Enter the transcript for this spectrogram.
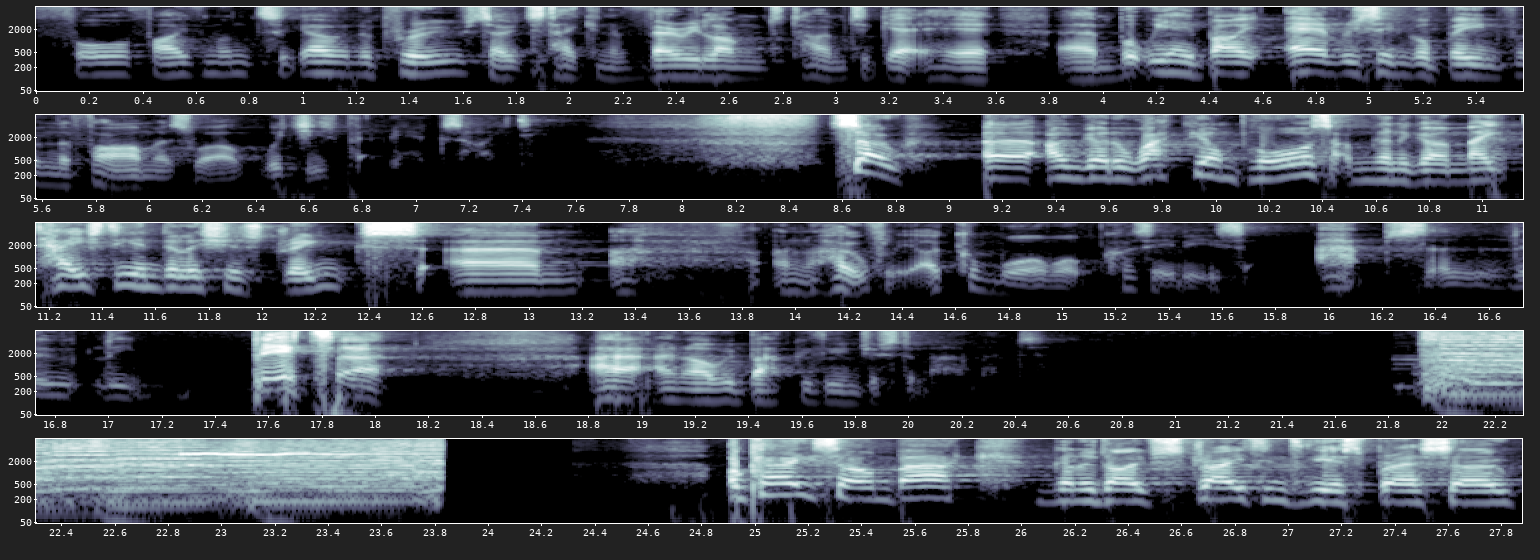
four or five months ago and approved, so it's taken a very long time to get here. Um, but we buy every single bean from the farm as well, which is very exciting. So uh, I'm going to whack you on pause. I'm going to go and make tasty and delicious drinks. Um, uh, and hopefully I can warm up because it is absolutely bitter. Uh, and I'll be back with you in just a moment. Okay, so I'm back. I'm going to dive straight into the espresso.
